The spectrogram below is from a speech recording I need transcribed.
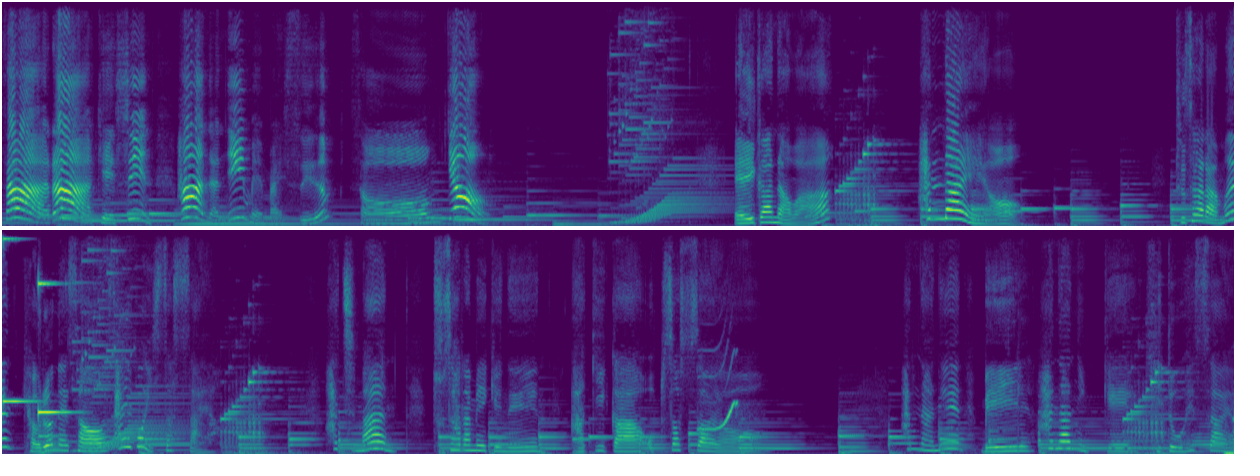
살아 계신 하나님의 말씀 성경 엘가나와 한나예요. 두 사람은 결혼해서 살고 있었어요. 하지만 두 사람에게는 아기가 없었어요. 한나는 매일 하나님께 기도했어요.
